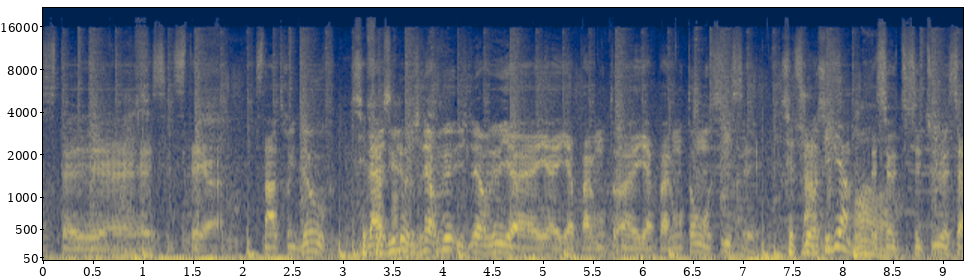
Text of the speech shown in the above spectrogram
C'était euh, c'était, euh, c'était un truc de ouf. C'est fabuleux. Je l'ai revu, je l'ai revu il y a, il y a- il y a pas longtemps, il y a pas longtemps aussi. C'est C'est toujours aussi bien. Ah, c'est- toujours ça,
